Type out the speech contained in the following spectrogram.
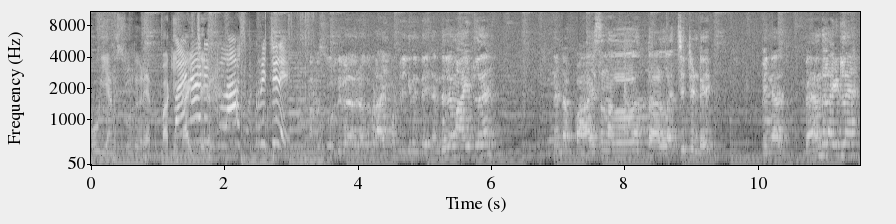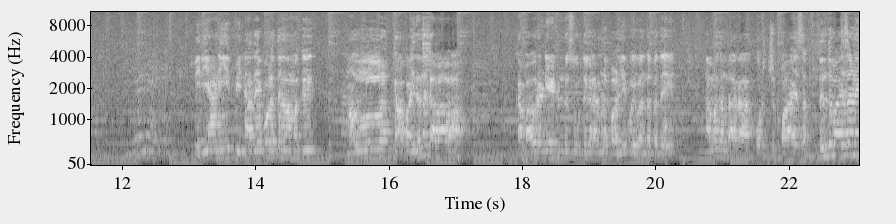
പോവുകയാണ് സുഹൃത്തുക്കളെ. അപ്പൊ ബാക്കി കാഴ്ചകൾ. അപ്പൊ സുഹൃത്തുക്കളെ ഓരോന്നും ഇവിടെ ആയിക്കൊണ്ടിരിക്കുന്നുണ്ട്. എന്തെല്ലാം ആയിട്ടുള്ളത് ഇതെന്താ പായസം നല്ല തിളച്ചിട്ടുണ്ട്. പിന്നെ വേറെന്തെല്ലാം ആയിട്ടുള്ളേ? ബിരിയാണി പിന്നെ അതേപോലെ തന്നെ നമുക്ക് നല്ല കബാ ഇതെന്താ കബാബാ? കബാബ് റെഡി ആയിട്ടുണ്ട് സുഹൃത്തുക്കളെ. നമ്മൾ പള്ളിയിൽ പോയി വന്നപ്പോഴത്തേക്ക് നമുക്ക് എന്താക്കാം കുറച്ച് പായസം. ഇതെന്ത് പായസാണ്?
